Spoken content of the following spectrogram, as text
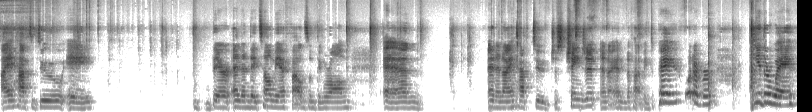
I have to do a there and then they tell me I filed something wrong and and then I have to just change it and I end up having to pay, whatever. Either way,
